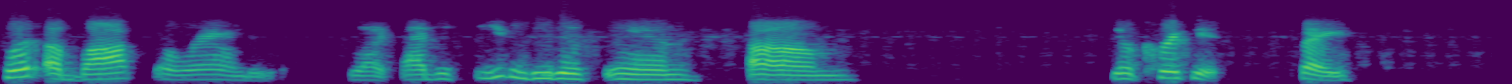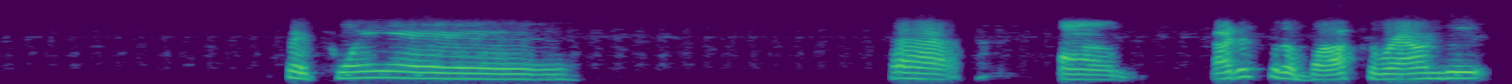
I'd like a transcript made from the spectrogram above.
put a box around it. Like I just you can do this in um your Cricut space. Uh, um I just put a box around it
